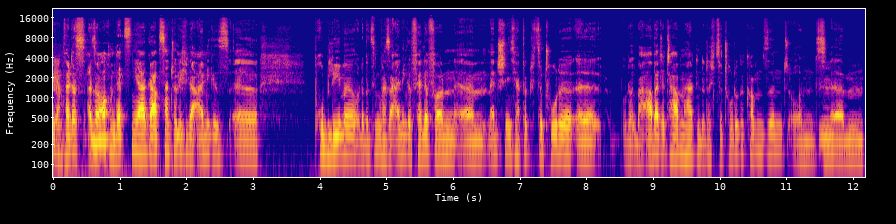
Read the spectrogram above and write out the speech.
Ja. Weil das, also auch im letzten Jahr gab es natürlich wieder einiges äh, Probleme oder beziehungsweise einige Fälle von ähm, Menschen, die sich halt wirklich zu Tode äh, oder überarbeitet haben halt und dadurch zu Tode gekommen sind. Und mhm. ähm,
